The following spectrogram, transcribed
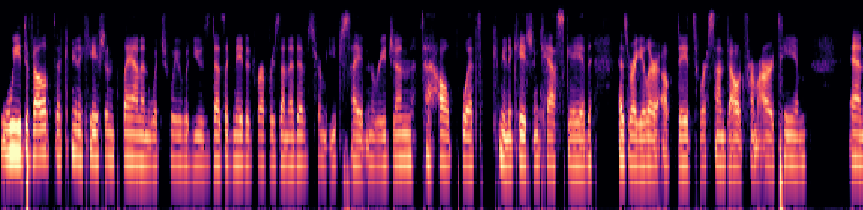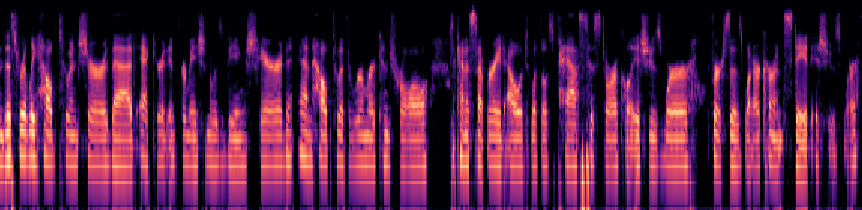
We developed a communication plan in which we would use designated representatives from each site and region to help with communication cascade as regular updates were sent out from our team and this really helped to ensure that accurate information was being shared and helped with rumor control to kind of separate out what those past historical issues were versus what our current state issues were.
